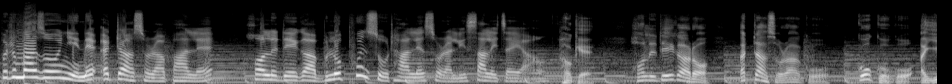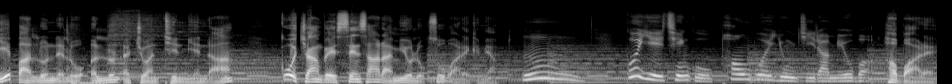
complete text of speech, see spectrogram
ပထမဆုံးအနေနဲ့အတ္တဆိုတာဘာလဲ holiday ကဘလို့ဖွင့်ဆိုထားလဲဆိုတာလေးစလိုက်ကြရအောင်ဟုတ်ကဲ့ holiday ကတော့အတ္တဆိုတာကိုကိုယ့်ကိုယ်ကိုအရေးပါလွန်းတယ်လို့အလွန်အကျွမ်းထင်မြင်တာကိုယ့်အကြောင်းပဲစဉ်းစားတာမျိုးလို့ဆိုပါတယ်ခင်ဗျာอืมကိုယ့်ရဲ့ချင်းကိုဖောင်းပွဲယုံကြည်တာမျိုးပေါ့ဟုတ်ပါတယ်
